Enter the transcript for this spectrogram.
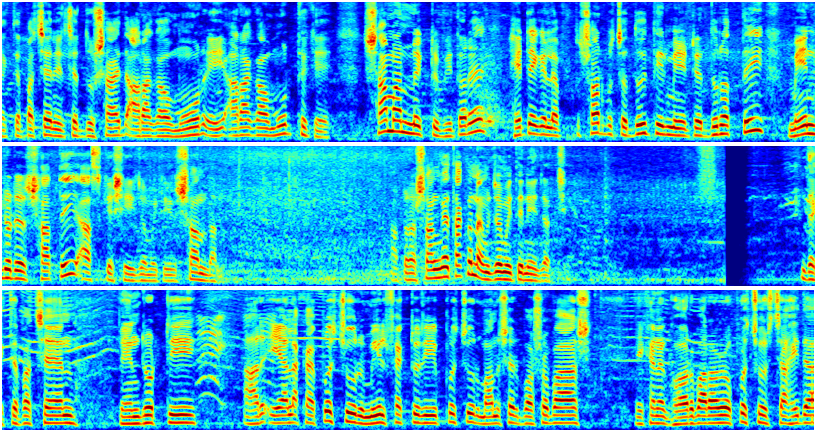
দেখতে পাচ্ছেন নিচে দুসাইদ আরাগাঁও মোড়। এই আরাগাঁও মোড় থেকে সামান্য একটু ভিতরে হেঁটে গেলে সর্বোচ্চ দুই তিন মিনিটের দূরত্বেই মেইন রোডের সাথেই আজকে সেই জমিটির সন্ধান। আপনারা সঙ্গে থাকুন, আমি জমিতে নিয়ে যাচ্ছি। দেখতে পাচ্ছেন মেন রোডটি আর এই এলাকায় প্রচুর মিল ফ্যাক্টরি, প্রচুর মানুষের বসবাস। এখানে ঘর ভাড়ারও প্রচুর চাহিদা।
